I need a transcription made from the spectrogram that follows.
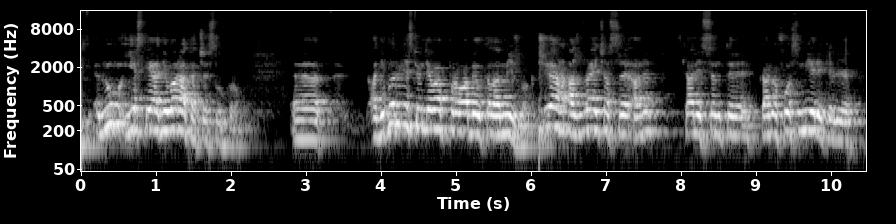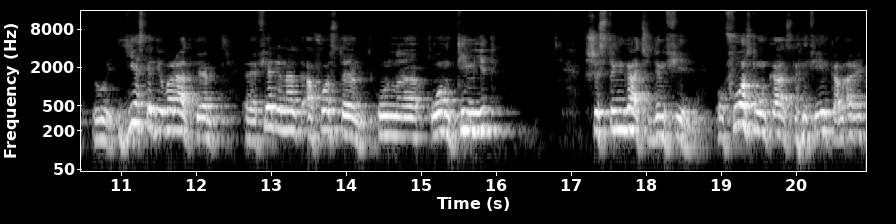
Nu este adevărat acest lucru. Adevărul este undeva probabil că la mijloc. Și aș vrea aici să arăt care, sunt, care au fost meritele lui. Este adevărat că Ferdinand a fost un om timid și stângaci din fire. A fost un caz când fiind care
